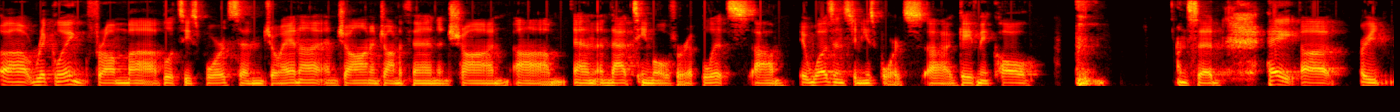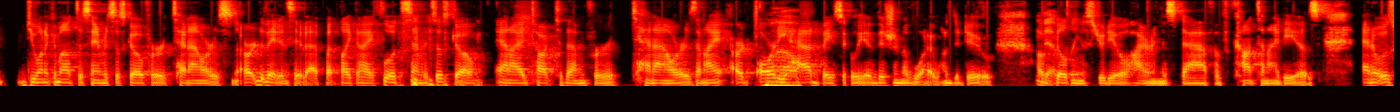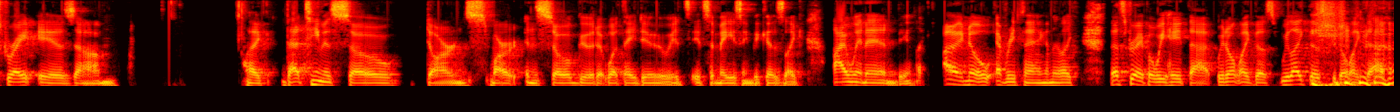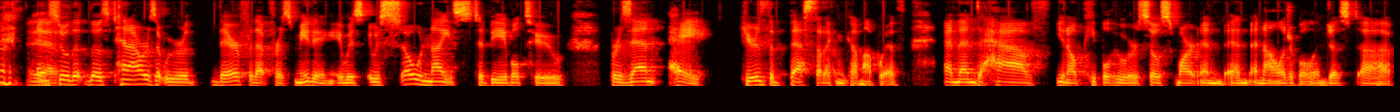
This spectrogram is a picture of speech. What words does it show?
uh, Rick Ling from uh, Blitz Esports and Joanna and John and Jonathan and Sean um, and and that team over at Blitz. Um, it was Instant Esports uh, gave me a call and said, "Hey, uh, are you, do you want to come out to San Francisco for 10 hours? Or they didn't say that, but like I flew out to San Francisco and I talked to them for 10 hours and I already wow. had basically a vision of what I wanted to do of yeah. building a studio, hiring a staff of content ideas. And it was great is, um, like that team is so darn smart and so good at what they do. It's it's amazing because like I went in being like I know everything, and they're like that's great, but we hate that. We don't like this. We like this. We don't like that. yeah. And so the, those ten hours that we were there for that first meeting, it was it was so nice to be able to present. Hey, here's the best that I can come up with, and then to have you know people who are so smart and and, and knowledgeable and just uh,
